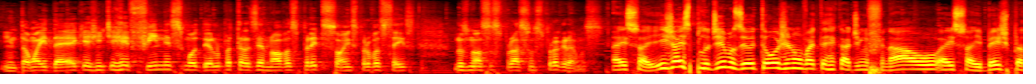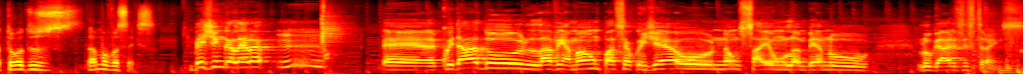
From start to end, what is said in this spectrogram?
Então a ideia é que a gente refine esse modelo para trazer novas predições para vocês nos nossos próximos programas. É isso aí. E já explodimos, então hoje não vai ter recadinho final. É isso aí. Beijo para todos. Amo vocês. Beijinho, galera. Hum, é, cuidado, lavem a mão, passem álcool em gel, não saiam lambendo lugares estranhos.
